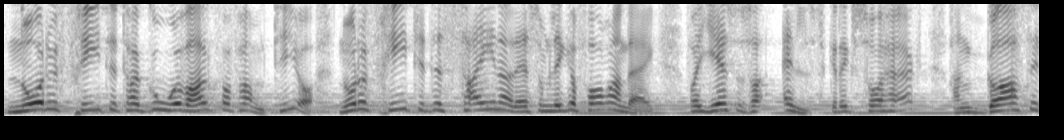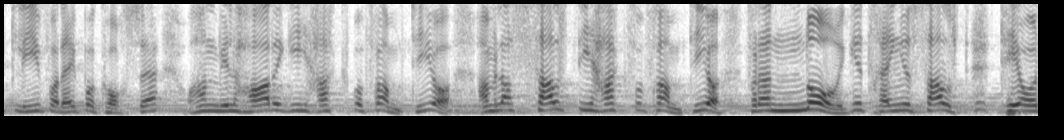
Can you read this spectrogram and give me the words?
Nå er du fri til å ta gode valg for framtida. Nå er du fri til å designe det som ligger foran deg. For Jesus har elsket deg så høyt. Han ga sitt liv for deg på korset, og han vil ha deg i hakk på framtida. Han vil ha salt i hakk for framtida, for da Norge trenger salt til å,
